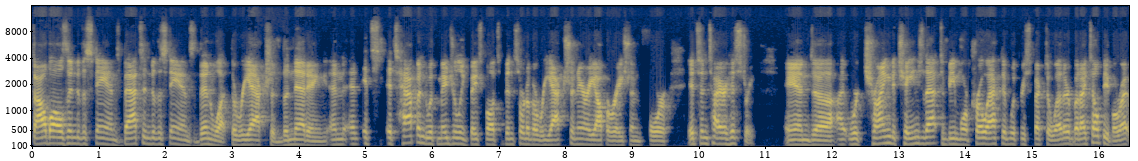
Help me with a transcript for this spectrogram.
Foul balls into the stands, bats into the stands. Then what? The reaction, the netting, and and it's it's happened with Major League Baseball. It's been sort of a reactionary operation for its entire history. And uh, I, we're trying to change that to be more proactive with respect to weather. But I tell people, right,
